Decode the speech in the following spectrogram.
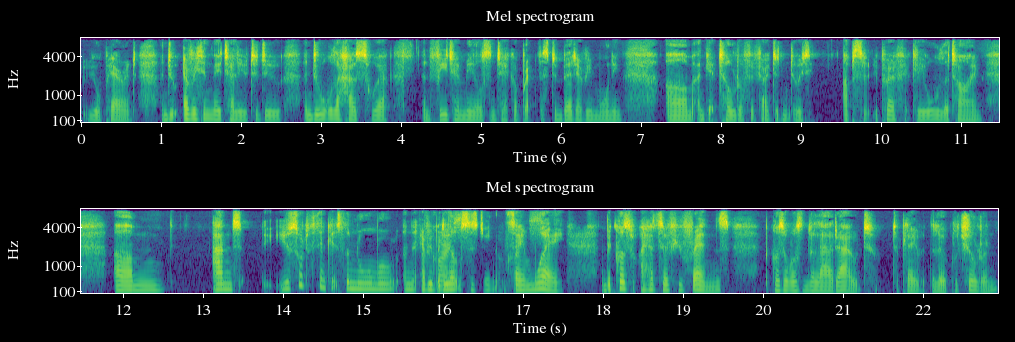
your parent and do everything they tell you to do and do all the housework and feed her meals and take her breakfast in bed every morning um, and get told off if I didn't do it absolutely perfectly all the time. Um, and you sort of think it's the normal and everybody else is doing it the same way. And because I had so few friends, because I wasn't allowed out to play with the local children,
